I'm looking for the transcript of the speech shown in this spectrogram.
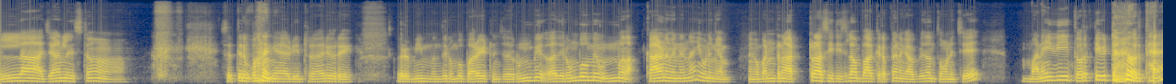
எல்லா ஜேர்னலிஸ்ட்டும் செத்துருப்பானுங்க அப்படின்ற மாதிரி ஒரு ஒரு மீம் வந்து ரொம்ப பரவிட்டு இருந்துச்சு. அது ரொம்ப அது ரொம்பவுமே உண்மை தான் காரணம் என்னென்னா இவனுங்க நாங்கள் பண்ணுற அட்ராசிட்டிஸ்லாம் பார்க்குறப்ப எனக்கு அப்படி தான் தோணுச்சு. மனைவியை துரத்தி விட்டவன் ஒருத்தன்.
